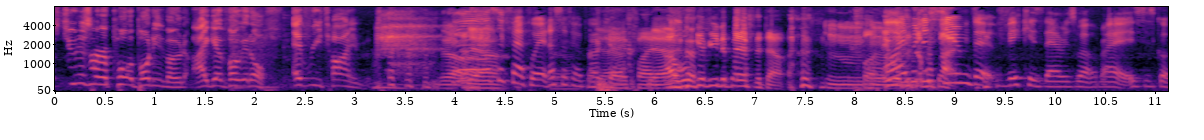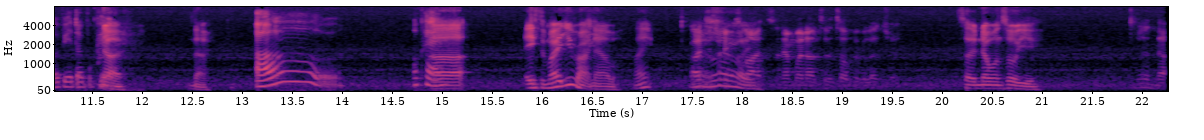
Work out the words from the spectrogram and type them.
as soon as I report a body in the moment, I get voted off every time. Oh, That's a fair point. That's a fair point. Okay, fine. Yeah. I will give you the benefit of the doubt. Mm. Fine. It was I a would double back. assume that Vic is there as well, right? This has got to be a double kill. No. No. Oh. Okay. Uh, Ethan, where are you right now, mate? I just Where fixed lights and then went up to the top of electric. So no one saw you. Yeah, no.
